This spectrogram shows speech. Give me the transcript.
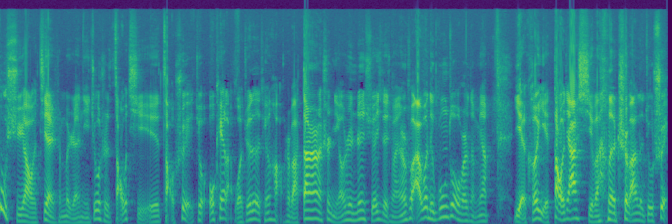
不需要见什么人，你就是早起早睡就 OK 了，我觉得挺好，是吧？当然了，是你要认真学习的情况下。有人说，哎，我得工作或者怎么样，也可以到家洗完了吃完了就睡，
